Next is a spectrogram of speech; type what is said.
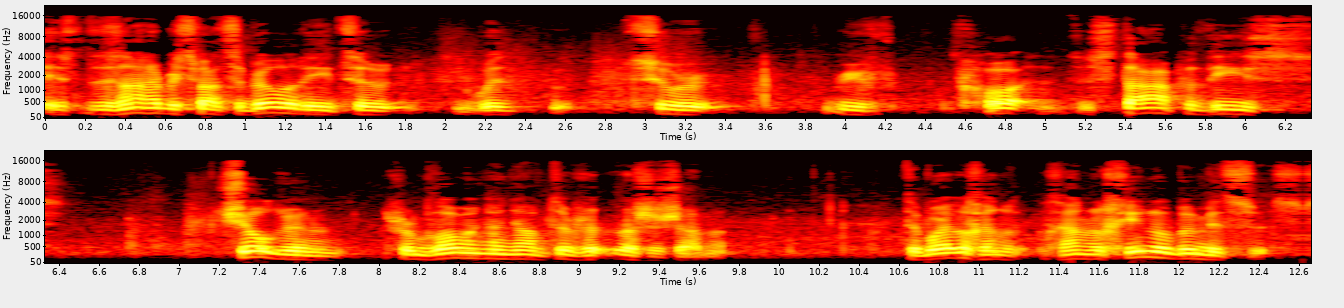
is, does not have responsibility to with to, re, to stop these children from blowing on Yom Tov Rosh Hashanah. The boy chanuchinu b'mitzvahs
